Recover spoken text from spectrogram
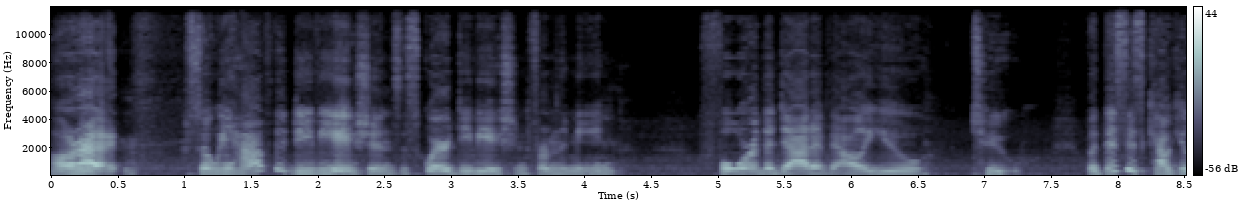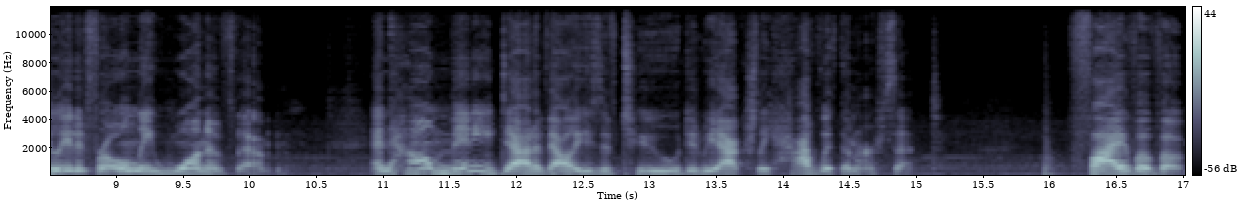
All right. So we have the deviations, the squared deviation from the mean, for the data value 2. But this is calculated for only one of them. And how many data values of 2 did we actually have within our set? Five of them.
